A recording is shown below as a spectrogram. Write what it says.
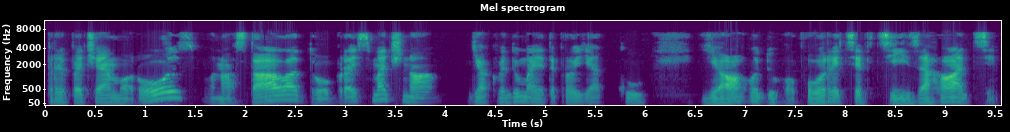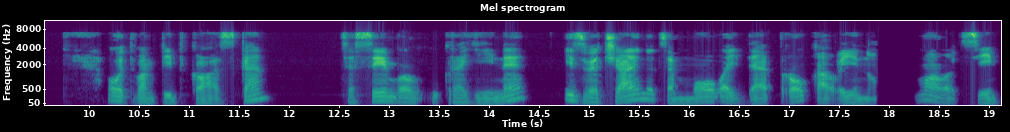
Припече мороз, вона стала добра й смачна. Як ви думаєте, про яку ягоду говориться в цій загадці? От вам підказка. Це символ України. І, звичайно, це мова йде про калину. Молодці.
